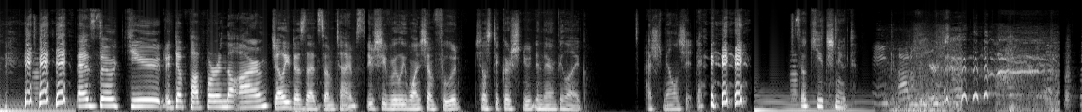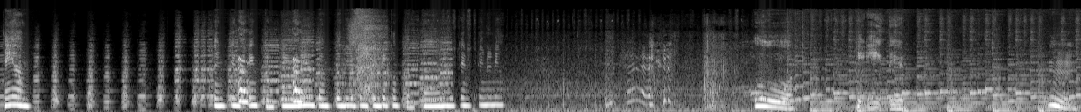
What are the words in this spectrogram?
that's so cute. The pupper in the arm. Jelly does that sometimes. If she really wants some food, she'll stick her snoot in there and be like, I smell shit. so cute, snoot. Hank out of here. Damn. Ooh. He ate, dude. Hmm.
